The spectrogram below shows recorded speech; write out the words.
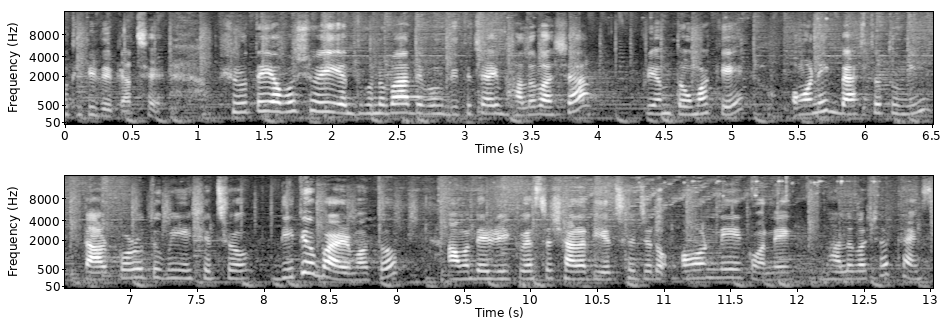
অতিথিদের কাছে। শুরুতেই অবশ্যই ধন্যবাদ এবং দিতে চাই ভালোবাসা। প্রিয়ম, তোমাকে অনেক ব্যস্ত তুমি, তারপরও তুমি এসেছ দ্বিতীয়বারের মতো। আমাদের রিকোয়েস্টে সাড়া দিয়েছ জন্য অনেক অনেক ভালোবাসা। থ্যাংকস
